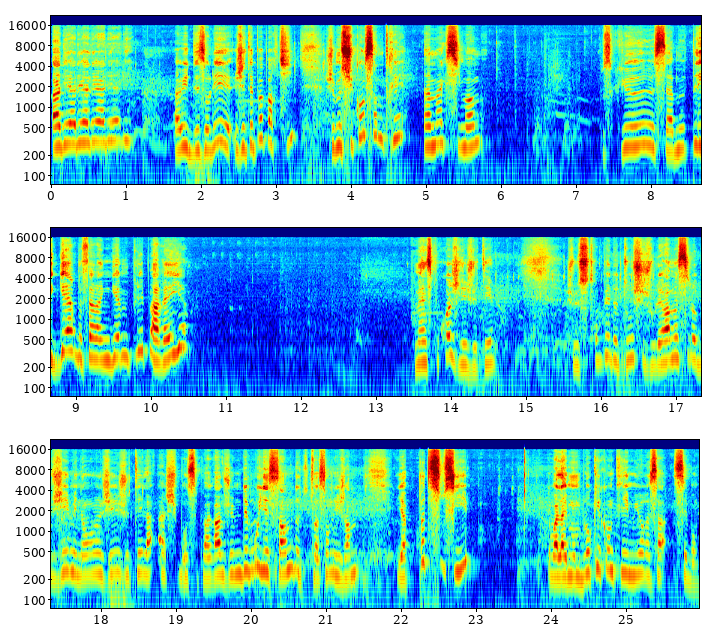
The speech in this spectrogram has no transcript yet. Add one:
Allez, allez, allez, allez, allez. Ah oui, désolé, j'étais pas parti. Je me suis concentré un maximum. Parce que ça me plaît guère de faire un gameplay pareil. Mais c'est pourquoi je l'ai jeté? Je me suis trompé de touche, je voulais ramasser l'objet, mais non, j'ai jeté la hache. Bon, c'est pas grave, je vais me débrouiller sans, de toute façon, les jambes. Il n'y a pas de souci. Voilà, ils m'ont bloqué contre les murs et ça, c'est bon.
